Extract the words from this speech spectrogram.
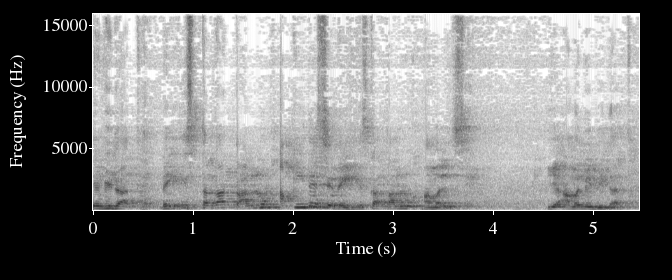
ये बिदत है। लेकिन इस तरह ताल्लुक अकीदे से नहीं, इसका ताल्लुक अमल से। ये अमली बिदत है।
